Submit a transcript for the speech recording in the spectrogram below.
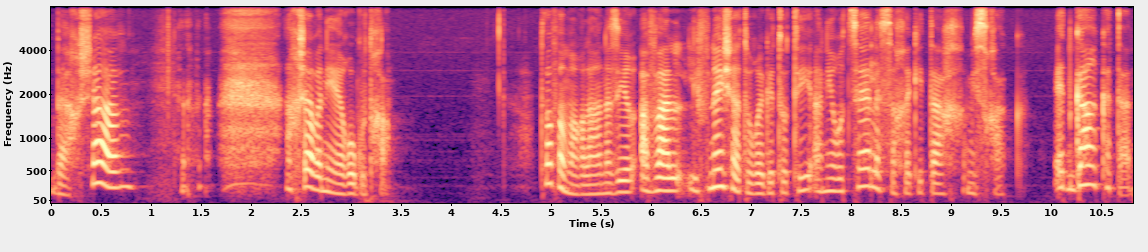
ועכשיו, עכשיו אני אהרוג אותך. טוב, אמר לה הנזיר, אבל לפני שאת הורגת אותי, אני רוצה לשחק איתך משחק. אתגר קטן.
